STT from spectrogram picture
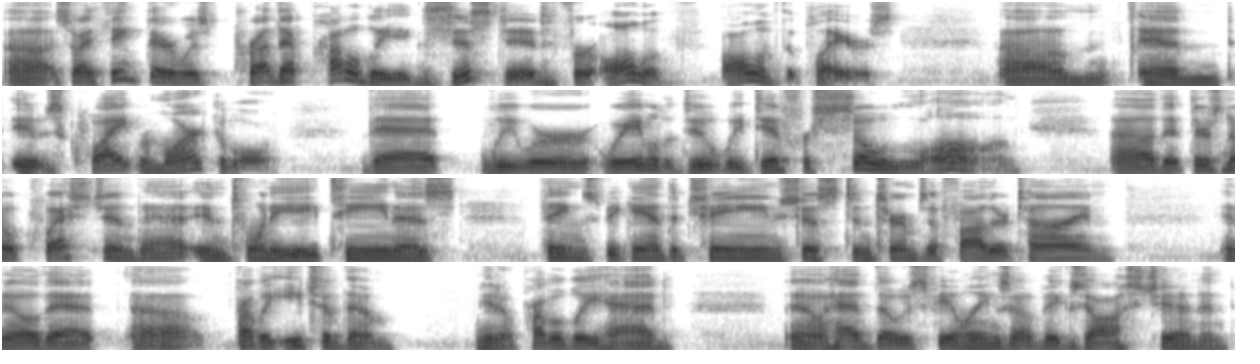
Uh, so I think there was pro- that probably existed for all of all of the players, um, and it was quite remarkable that we were were able to do what we did for so long. Uh, that there's no question that in 2018, as things began to change, just in terms of father time, you know that uh, probably each of them, you know, probably had you know had those feelings of exhaustion. And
